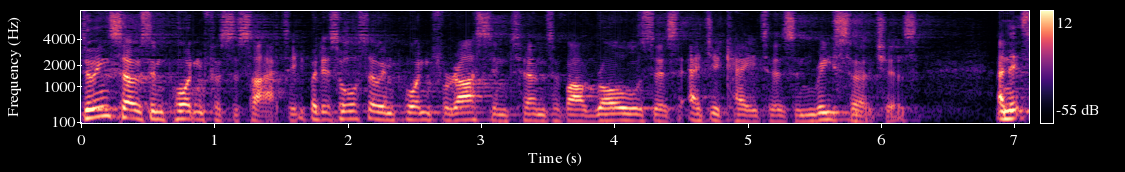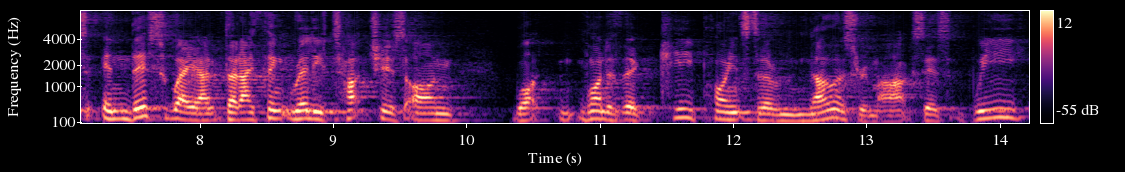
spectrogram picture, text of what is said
Doing so is important for society, but it's also important for us in terms of our roles as educators and researchers. And it's in this way uh, that I think really touches on what one of the key points to Noah's remarks is we,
